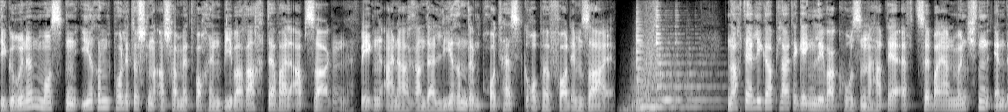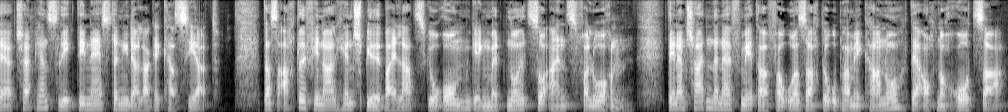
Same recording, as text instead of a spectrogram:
Die Grünen mussten ihren politischen Aschermittwoch in Biberach derweil absagen, wegen einer randalierenden Protestgruppe vor dem Saal. Nach der Ligapleite gegen Leverkusen hat der FC Bayern München in der Champions League die nächste Niederlage kassiert. Das Achtelfinal-Hinspiel bei Lazio Rom ging mit 0 zu 1 verloren. Den entscheidenden Elfmeter verursachte Upamecano, der auch noch rot sah.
